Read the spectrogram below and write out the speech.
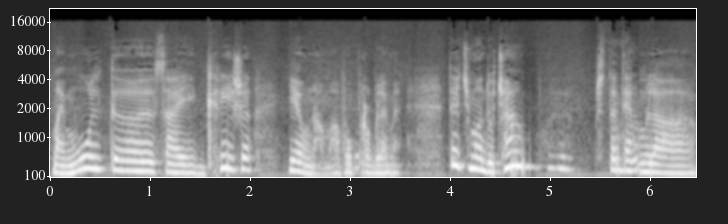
mai mult, uh, să ai grijă. Eu n-am avut probleme. Deci mă duceam, stăteam uh-huh. la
